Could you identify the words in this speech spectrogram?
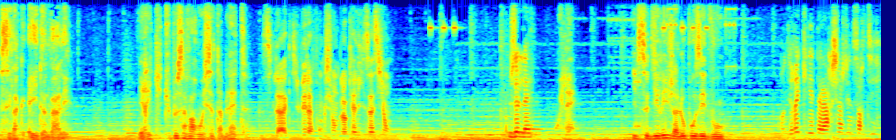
C'est là que Aiden va aller. Eric, tu peux savoir où est sa tablette? S'il a activé la fonction de localisation. Je l'ai. Où il est? Il se dirige à l'opposé de vous. On dirait qu'il est à la recherche d'une sortie.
